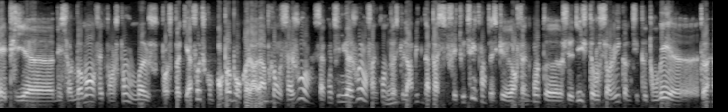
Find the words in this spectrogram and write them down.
et puis euh, mais sur le moment en fait quand je tombe moi je pense pas qu'il y a faute je comprends pas pourquoi là, après on ça joue hein. ça continue à jouer en fin de compte Ouais. parce que l'arbitre n'a pas sifflé tout de suite hein, parce que en fin de compte euh, je te dis je tombe sur lui comme tu peux tomber euh, tu vois.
